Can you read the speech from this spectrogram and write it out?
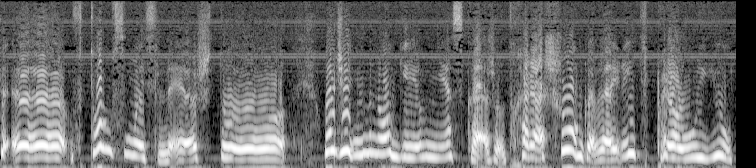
э, в том смысле, что очень многие мне скажут, хорошо говорить про уют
